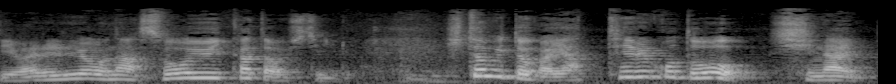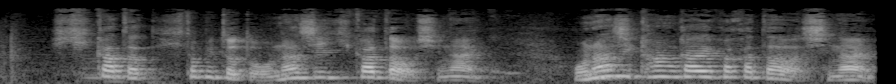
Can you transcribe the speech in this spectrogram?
言われるようなそういう生き方をしている。人々がやっていることをしない。生き方人々と同じ生き方をしない。同じ考え方はしない。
